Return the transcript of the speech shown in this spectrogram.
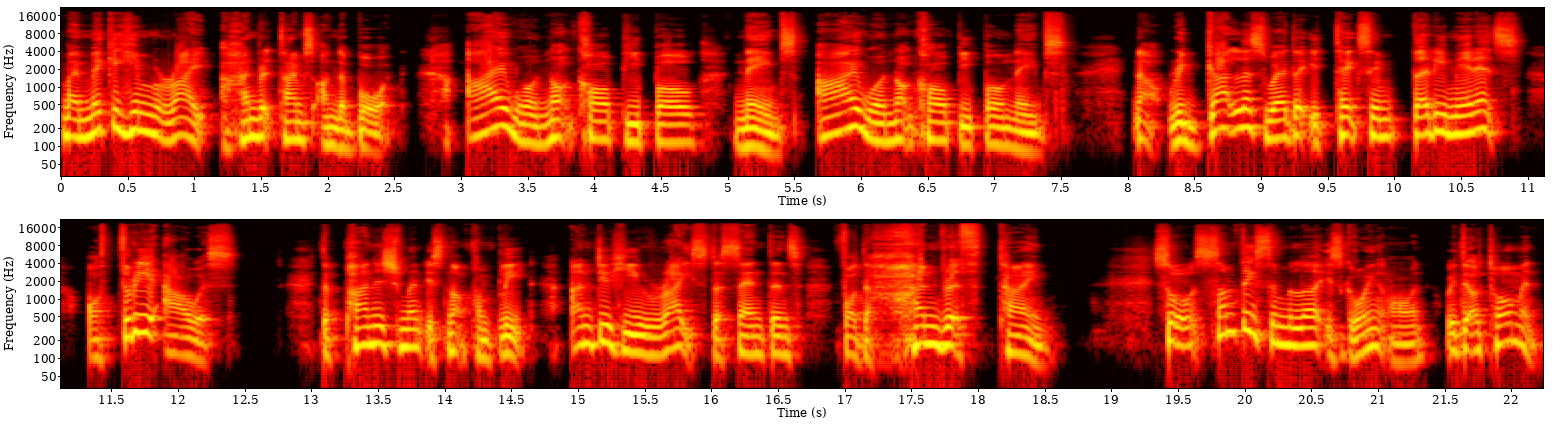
by making him write a hundred times on the board. I will not call people names. I will not call people names. Now, regardless whether it takes him 30 minutes or three hours, the punishment is not complete until he writes the sentence for the hundredth time. So something similar is going on with the atonement.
